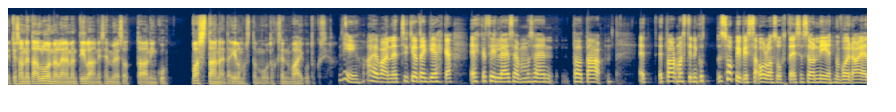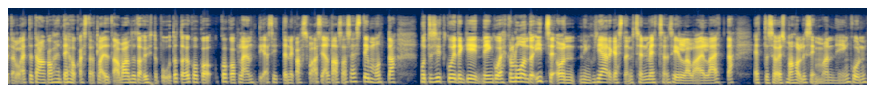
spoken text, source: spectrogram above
että jos annetaan luonnolle enemmän tilaa, niin se myös ottaa niin kuin vastaan näitä ilmastonmuutoksen vaikutuksia. Niin, aivan. Että sitten jotenkin ehkä, ehkä silleen semmoiseen tota, et, et varmasti niin kuin sopivissa olosuhteissa se on niin, että me voidaan ajatella, että tämä on kauhean tehokasta, että laitetaan vaan tuota yhtä puuta toi koko, koko pläntti ja sitten ne kasvaa siellä tasaisesti. Mutta, mutta sitten kuitenkin niin kuin ehkä luonto itse on niin kuin järjestänyt sen metsän sillä lailla, että, että se olisi mahdollisimman niin kuin,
